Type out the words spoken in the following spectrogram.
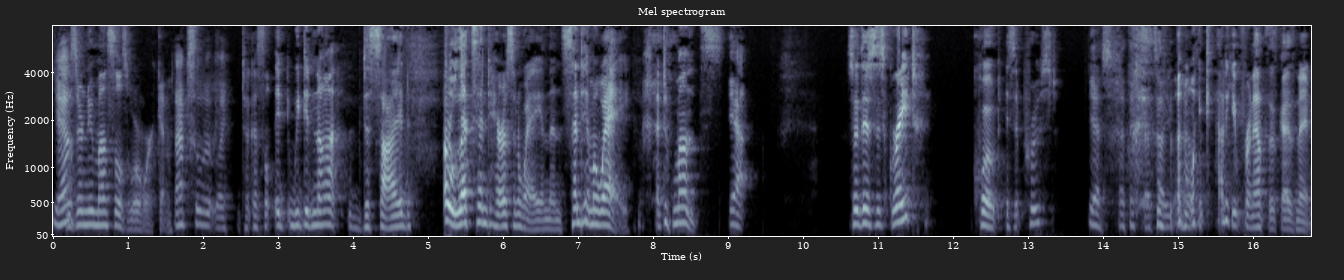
yeah, those are new muscles we're working absolutely. it took us it, we did not decide oh let's send harrison away and then send him away that took months Yeah. so there's this great quote is it proust Yes, I think that's how you. i'm like how do you pronounce this guy's name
